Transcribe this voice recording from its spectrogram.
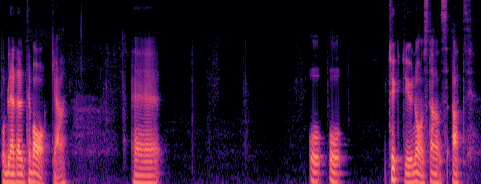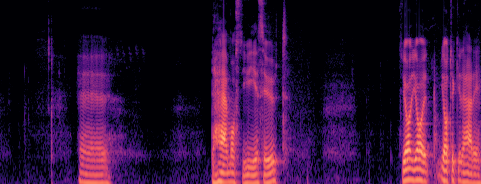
och bläddrade tillbaka. Eh, och, och, tyckte ju någonstans att eh, det här måste ju ges ut. Så jag, jag, jag tycker det här är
